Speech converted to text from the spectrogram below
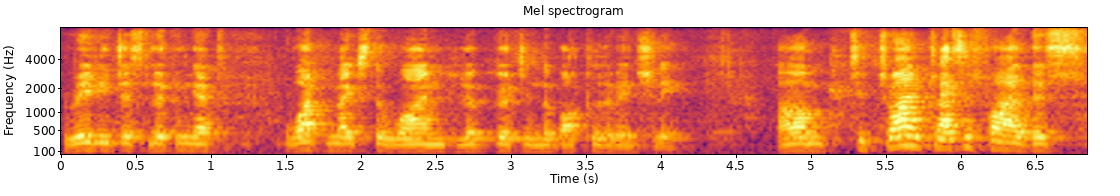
really just looking at what makes the wine look good in the bottle eventually. Um, to try and classify this,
